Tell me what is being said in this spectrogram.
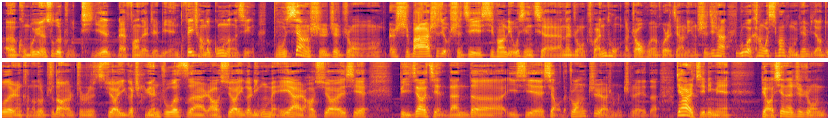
呃恐怖元素的主题来放在这边，非常的功能性，不像是这种十八十九世纪西方流行起来的那种传统的招魂或者降临。实际上，如果看过西方恐怖片比较多的人，可能都知道，就是需要一个圆桌子啊，然后需要一个灵媒呀，然后需要一些。比较简单的一些小的装置啊，什么之类的。第二集里面表现的这种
